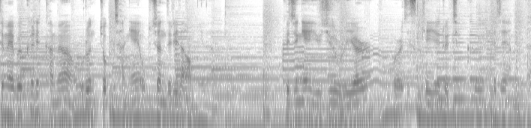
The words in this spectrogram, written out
비트맵을 클릭하면 오른쪽 창에 옵션들이 나옵니다. 그 중에 Use Real World Scale을 체크 해제합니다.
